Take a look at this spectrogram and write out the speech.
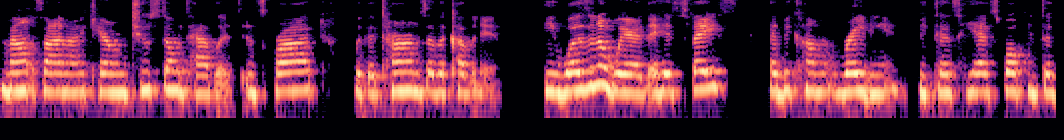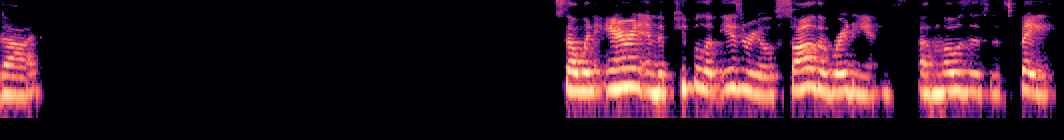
Mount Sinai carrying two stone tablets inscribed with the terms of the covenant. He wasn't aware that his face had become radiant because he had spoken to God. So when Aaron and the people of Israel saw the radiance of Moses' face,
